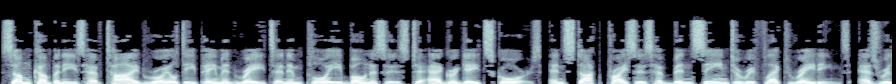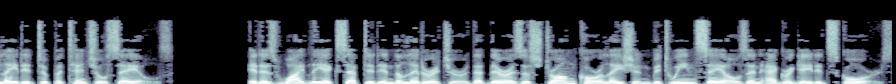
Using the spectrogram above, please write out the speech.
Some companies have tied royalty payment rates and employee bonuses to aggregate scores, and stock prices have been seen to reflect ratings, as related to potential sales. It is widely accepted in the literature that there is a strong correlation between sales and aggregated scores.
